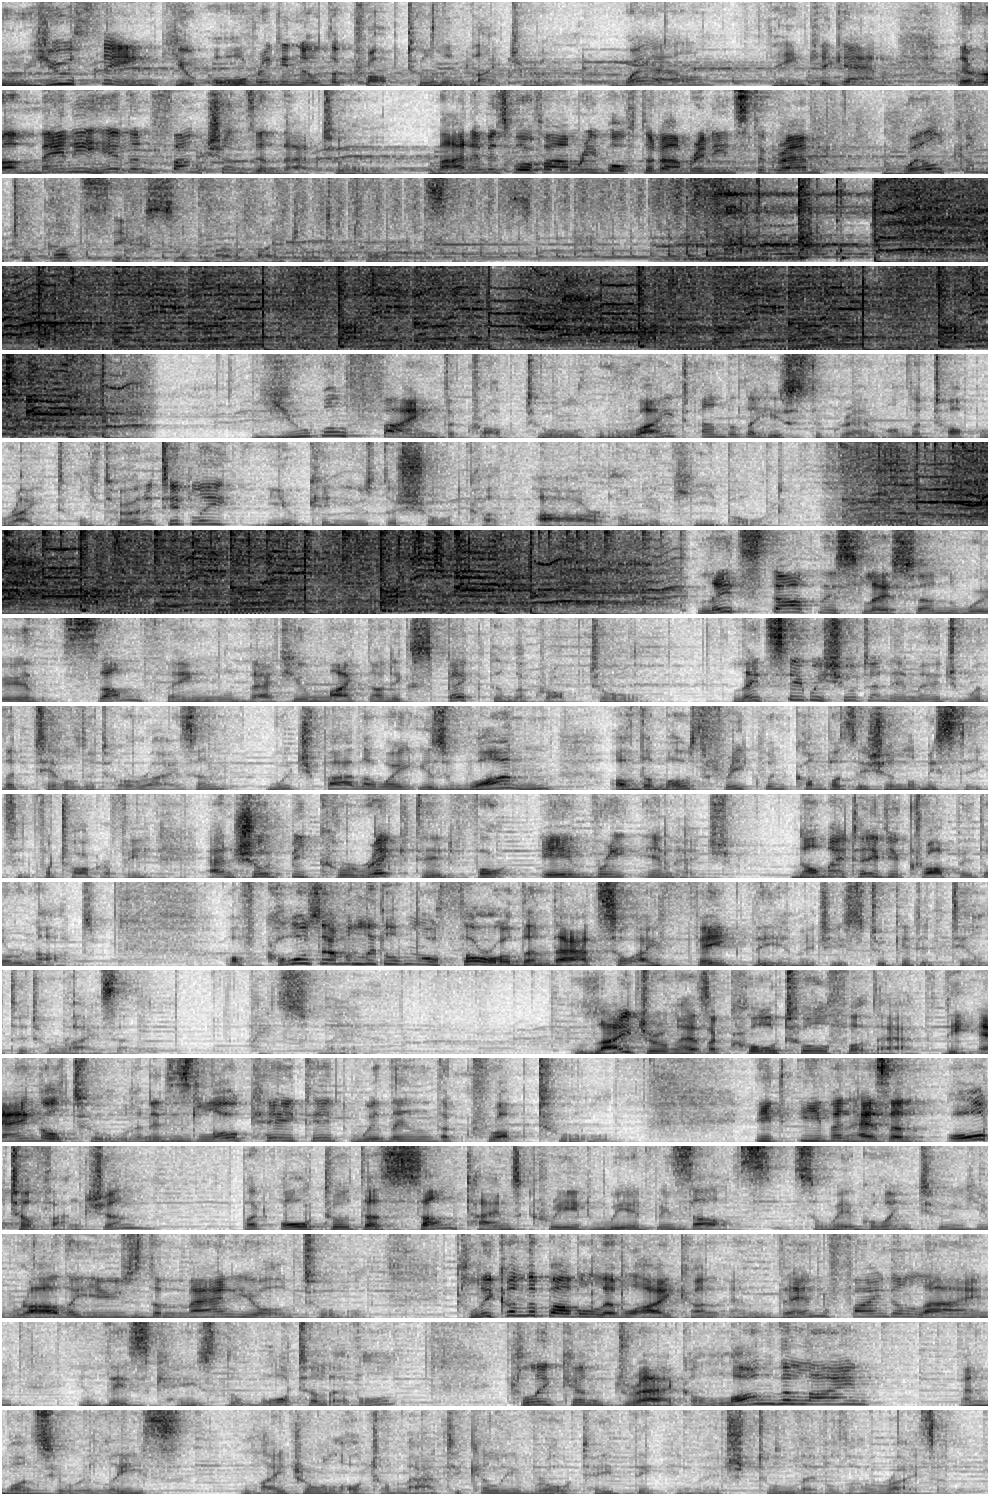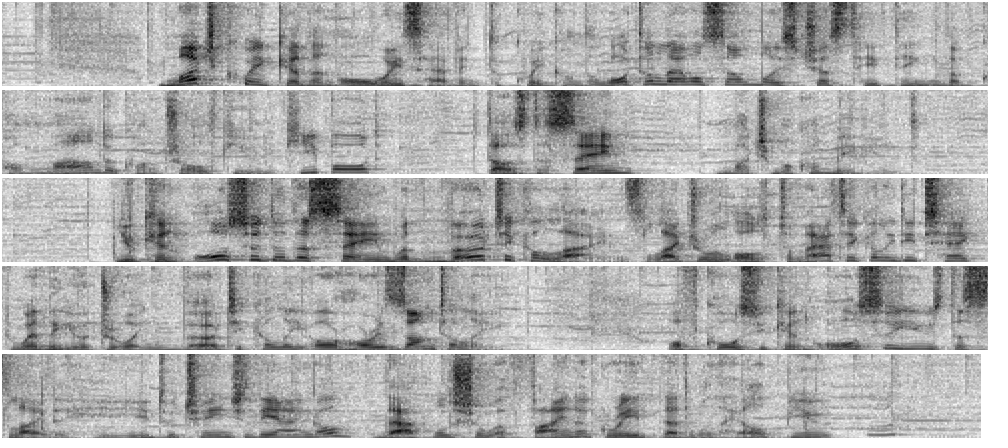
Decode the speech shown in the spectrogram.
Do you think you already know the crop tool in Lightroom? Well, think again. There are many hidden functions in that tool. My name is Wolf Amri, Wolf.amri on Instagram. Welcome to part 6 of my Lightroom tutorial series. You will find the crop tool right under the histogram on the top right. Alternatively, you can use the shortcut R on your keyboard. Let's start this lesson with something that you might not expect in the crop tool. Let's say we shoot an image with a tilted horizon, which by the way is one of the most frequent compositional mistakes in photography and should be corrected for every image, no matter if you crop it or not. Of course I'm a little more thorough than that, so I faked the images to get a tilted horizon. I swear. Lightroom has a cool tool for that, the angle tool, and it is located within the crop tool. It even has an auto function, but auto does sometimes create weird results, so we're going to rather use the manual tool. Click on the bubble level icon and then find a line, in this case the water level. Click and drag along the line, and once you release, Lightroom will automatically rotate the image to level the horizon. Much quicker than always having to click on the water level symbol is just hitting the Command or Control key on your keyboard. Does the same, much more convenient. You can also do the same with vertical lines. Lightroom will automatically detect whether you're drawing vertically or horizontally. Of course, you can also use the slider here to change the angle. That will show a finer grid that will help you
